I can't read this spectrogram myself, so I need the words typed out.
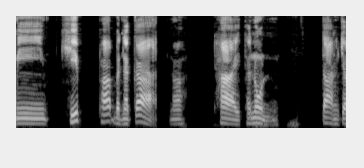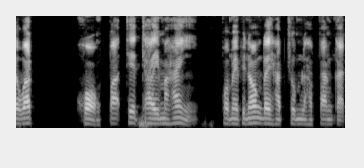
มีคลิปภาพบรรยากาศเนาะ ถ่ายถนนต่างจังหวัดของประเทศไทยมาให้พ่อแม่พี่น้องได้รับชมและรับฟังกัน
